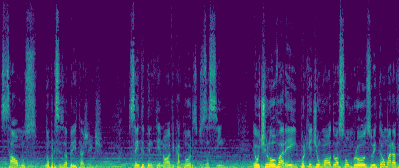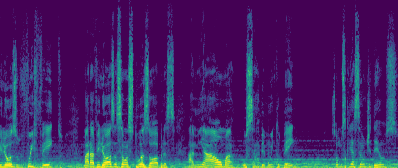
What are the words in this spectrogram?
Salmos, não precisa abrir, tá, gente? 139, 14 diz assim: eu te louvarei, porque de um modo assombroso e tão maravilhoso fui feito. Maravilhosas são as tuas obras, a minha alma o sabe muito bem. Somos criação de Deus.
